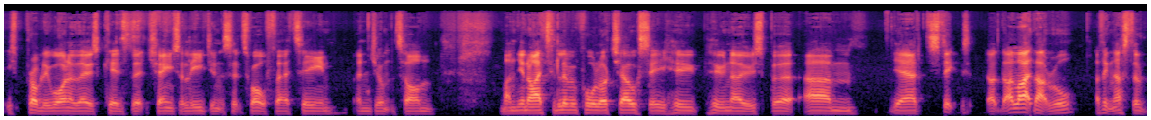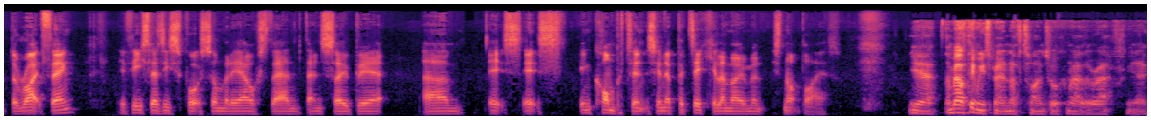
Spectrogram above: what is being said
He's probably one of those kids that changed allegiance at 12, 13 and jumped on Man United, Liverpool, or Chelsea. Who who knows? But um, yeah, stick. I, I, like that rule. I think that's the, the right thing. If he says he supports somebody else, then then so be it. Um, it's it's incompetence in a particular moment. It's not bias. Yeah, I mean, I think we spent enough time talking about the ref. You know,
